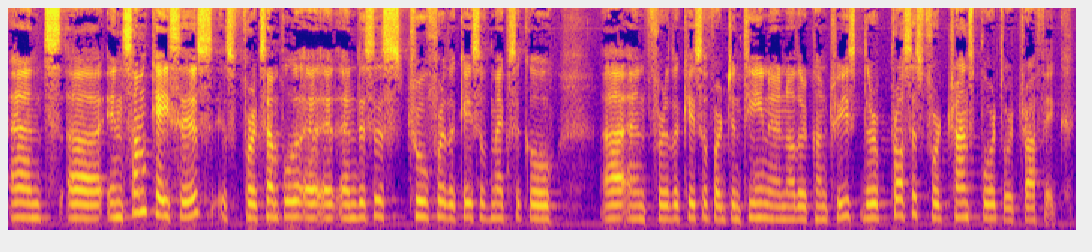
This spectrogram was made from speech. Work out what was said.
and uh, in some cases, for example, uh, uh, and this is true for the case of Mexico uh, and for the case of Argentina and other countries, they're processed for transport or traffic.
